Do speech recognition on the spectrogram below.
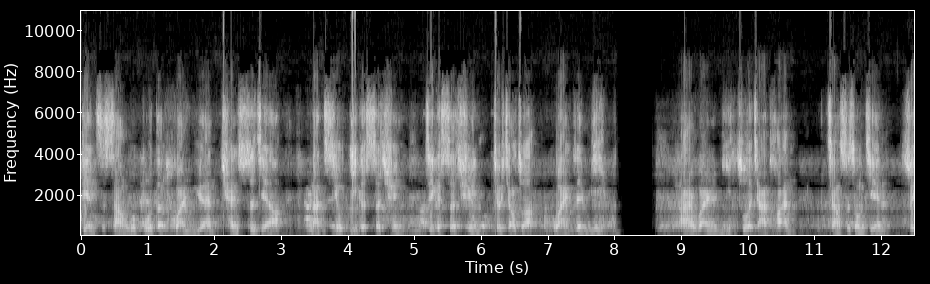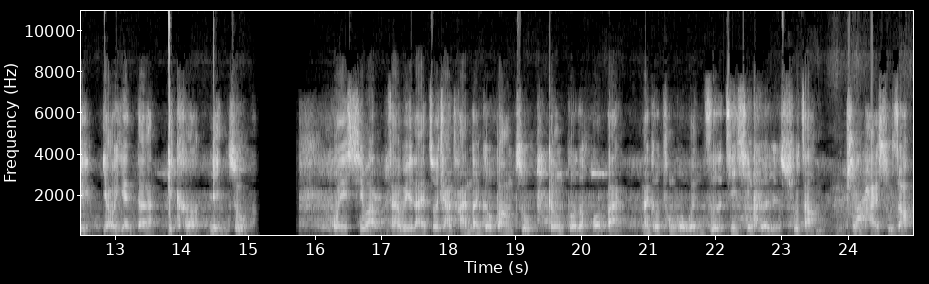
电子商务部的官员，全世界啊，那只有一个社群，这个社群就叫做万人迷。而万人迷作家团将是中间最耀眼的一颗明珠。我也希望在未来作家团能够帮助更多的伙伴。能够通过文字进行个人塑造、品牌塑造，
